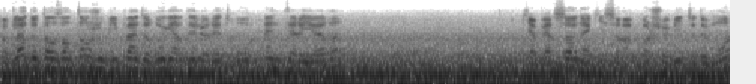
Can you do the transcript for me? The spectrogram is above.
Donc là de temps en temps j'oublie pas de regarder le rétro intérieur. il n'y a personne hein, qui se rapproche vite de moi.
